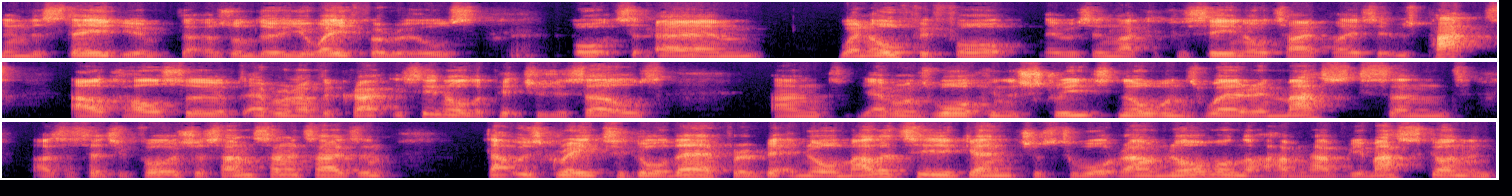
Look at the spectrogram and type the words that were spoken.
in the stadium. That was under UEFA rules. But um, when Opie fought, it was in like a casino type place. It was packed, alcohol served, everyone had the crack. You've seen all the pictures yourselves, and everyone's walking the streets. No one's wearing masks, and as I said before, it's just hand sanitizing. That was great to go there for a bit of normality again, just to walk around normal, not having to have your mask on and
